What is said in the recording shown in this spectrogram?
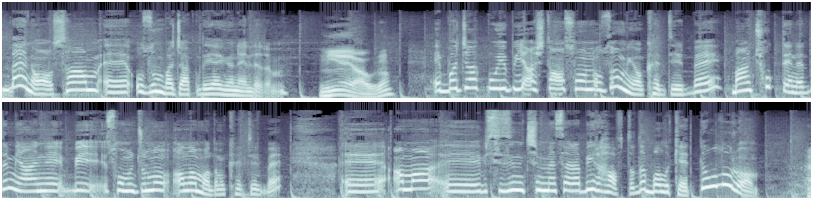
Ben olsam e, uzun bacaklıya yönelirim. Niye yavrum? E bacak boyu bir yaştan sonra uzamıyor Kadir Bey. Ben çok denedim yani bir sonucunu alamadım Kadir Bey. E, ama e, sizin için mesela bir haftada balık etli olurum. He.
